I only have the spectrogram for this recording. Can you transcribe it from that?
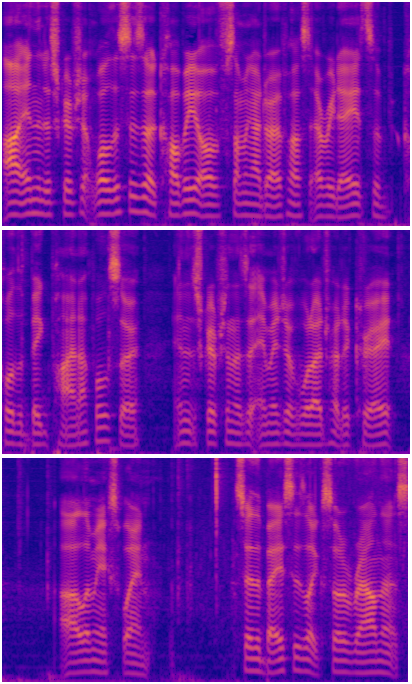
uh, in the description. Well, this is a copy of something I drive past every day. It's a, called the Big Pineapple. So in the description, there's an image of what I tried to create. Uh, let me explain. So the base is like sort of round, then it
